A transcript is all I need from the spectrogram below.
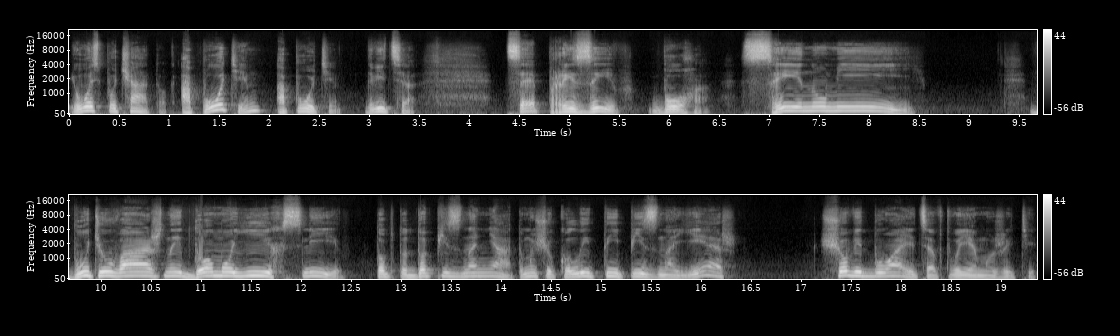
І ось початок. А потім, а потім, дивіться, це призив Бога. Сину мій, будь уважний до моїх слів, тобто до пізнання. Тому що коли ти пізнаєш, що відбувається в твоєму житті?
